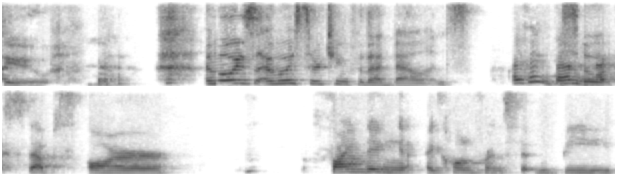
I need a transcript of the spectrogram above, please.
too. I'm always I'm always searching for that balance. I think then so, next steps are finding a conference that would be,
